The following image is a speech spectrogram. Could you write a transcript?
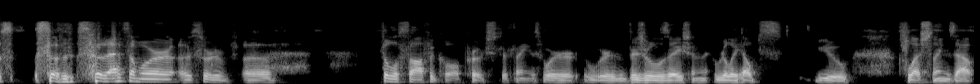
so so that's a more sort of uh, philosophical approach to things where where visualization really helps you flesh things out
